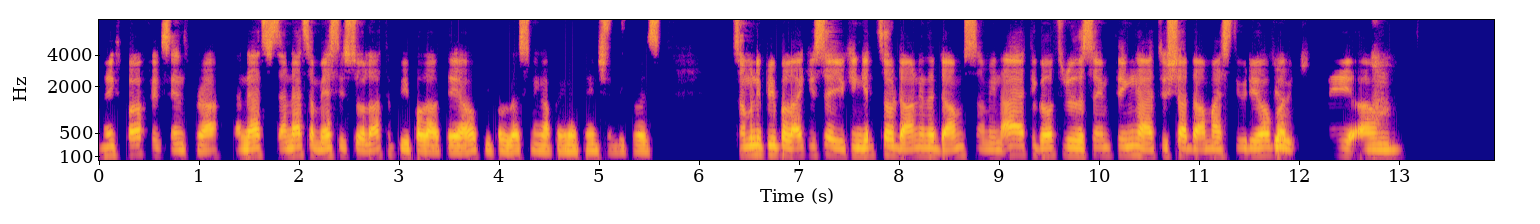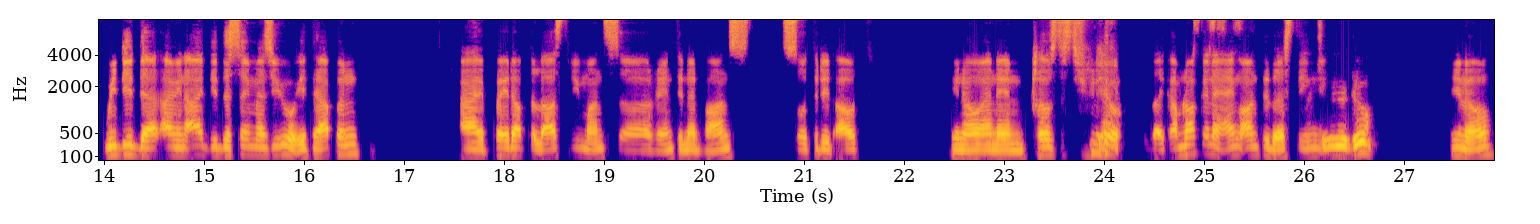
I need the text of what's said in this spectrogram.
Makes perfect sense, bro. And that's, and that's a message to a lot of people out there. I hope people listening are paying attention because so many people, like you say, you can get so down in the dumps. I mean, I had to go through the same thing. I had to shut down my studio, Dude. but we, um, we did that. I mean, I did the same as you. It happened. I paid up the last three months uh, rent in advance, sorted it out, you know, and then closed the studio. Yeah. Like, I'm not gonna hang on to this thing. What you gonna do? You know,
